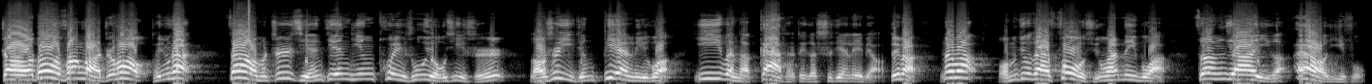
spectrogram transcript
找到方法之后，同学们看，在我们之前监听退出游戏时，老师已经便利过 Event Get 这个事件列表，对吧？那么我们就在 For 循环内部啊，增加一个 l if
